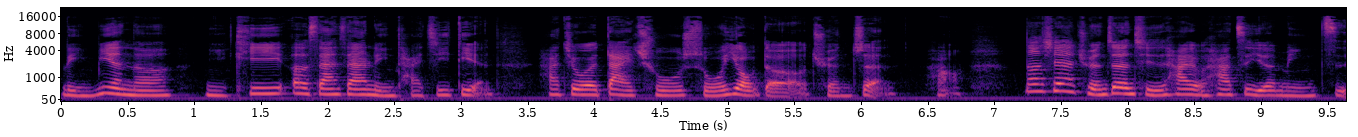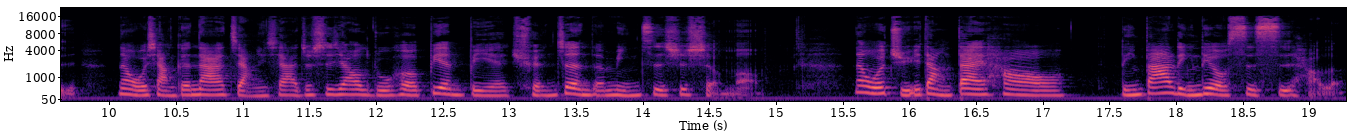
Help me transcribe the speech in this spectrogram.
里面呢？你 key 二三三零台积电，它就会带出所有的权证。好，那现在权证其实它有它自己的名字。那我想跟大家讲一下，就是要如何辨别权证的名字是什么。那我举一档代号零八零六四四好了。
